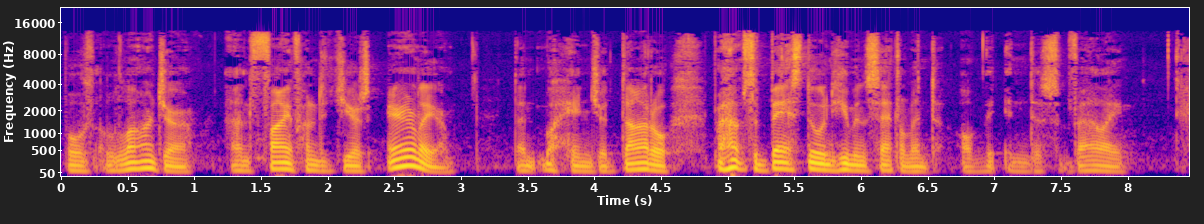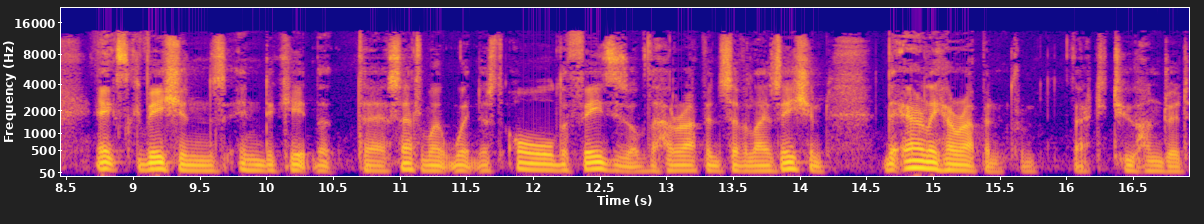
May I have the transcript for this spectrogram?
both larger and 500 years earlier than Mohenjo-Daro, perhaps the best known human settlement of the Indus Valley. Excavations indicate that uh, settlement witnessed all the phases of the Harappan civilization. The early Harappan, from 3200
